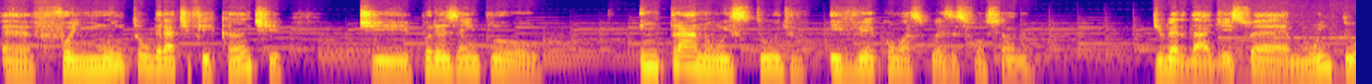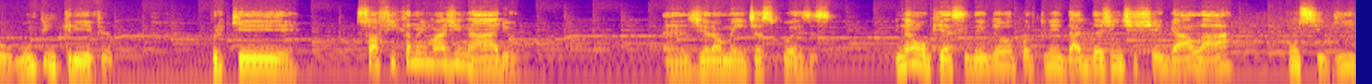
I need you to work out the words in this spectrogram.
é, foi muito gratificante de, por exemplo, entrar num estúdio e ver como as coisas funcionam. De verdade, isso é muito, muito incrível, porque só fica no imaginário, é, geralmente, as coisas. Não, o QSD deu a oportunidade da gente chegar lá, conseguir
